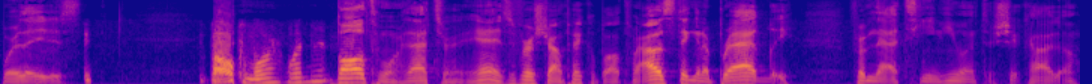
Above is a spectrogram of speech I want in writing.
where they just Baltimore, wasn't it? Baltimore. That's right. Yeah, he's a first round pick of Baltimore. I was thinking of Bradley from that team. He went to Chicago.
